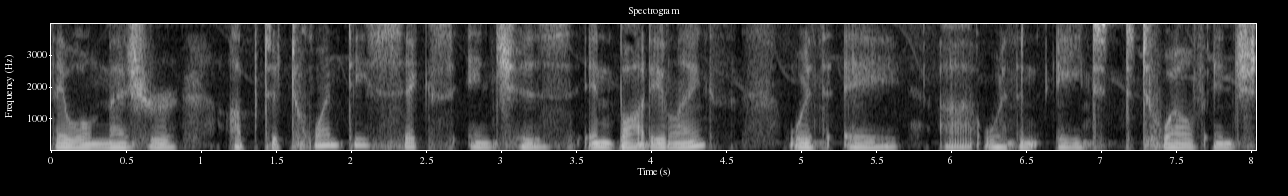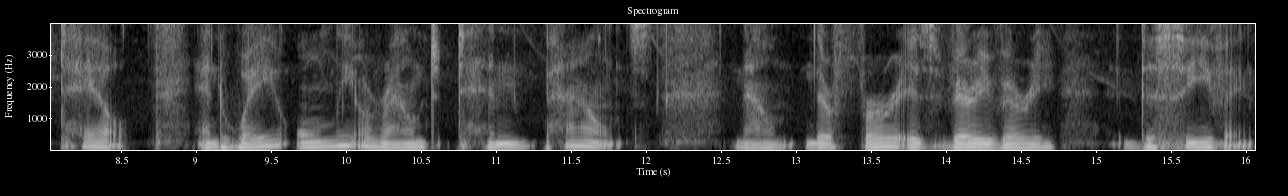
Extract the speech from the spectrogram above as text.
They will measure up to 26 inches in body length with a uh, with an 8 to 12 inch tail and weigh only around 10 pounds. Now, their fur is very, very deceiving.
